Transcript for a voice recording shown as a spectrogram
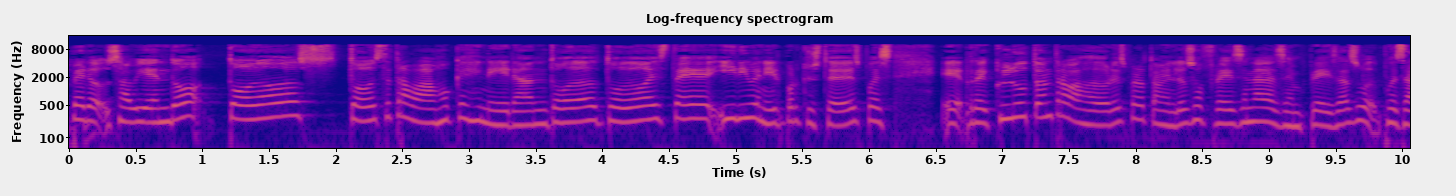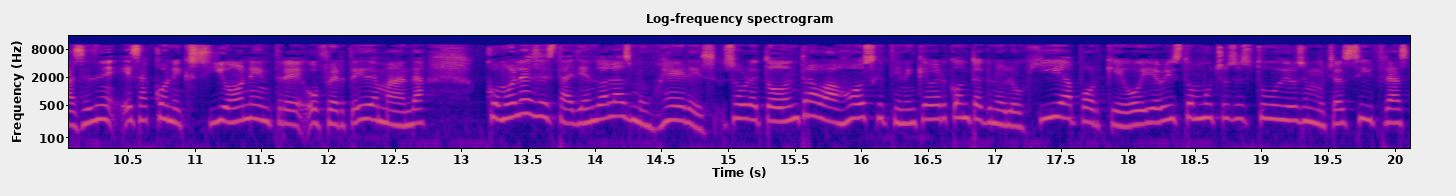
pero sabiendo todos, todo este trabajo que generan, todo, todo este ir y venir, porque ustedes pues eh, reclutan trabajadores, pero también los ofrecen a las empresas, pues hacen esa conexión entre oferta y demanda. ¿Cómo les está yendo a las mujeres? Sobre todo en trabajos que tienen que ver con tecnología, porque hoy he visto muchos estudios y muchas cifras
